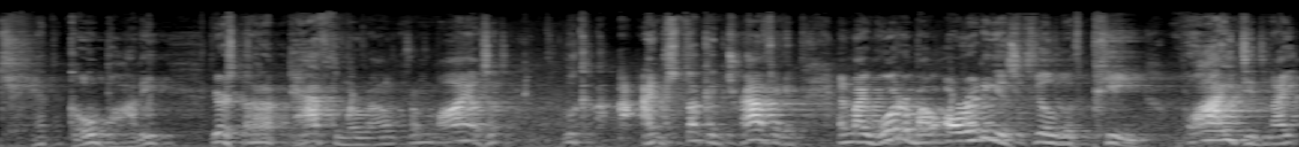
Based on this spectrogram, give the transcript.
can't go, body. There's not a bathroom around for miles. Look, I- am stuck in traffic, and my water bottle already is filled with pee. Why didn't I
